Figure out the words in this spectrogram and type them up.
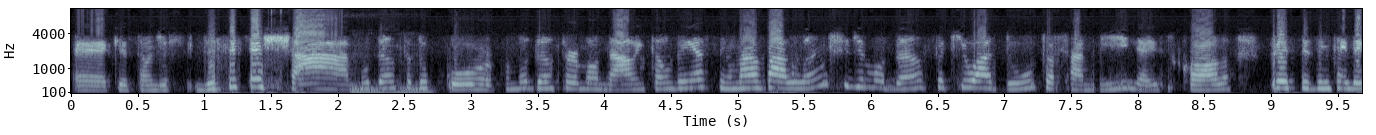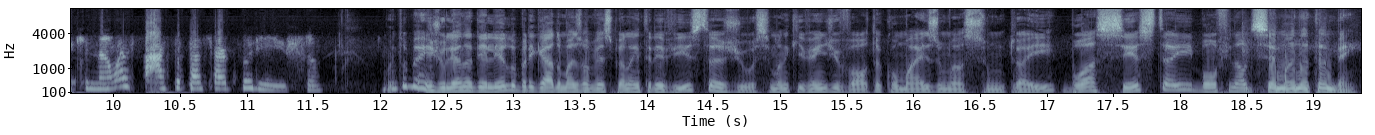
é, questão de, de se fechar, Uhum. mudança do corpo, mudança hormonal, então vem assim uma avalanche de mudança que o adulto, a família, a escola precisa entender que não é fácil passar por isso. Muito bem, Juliana Delelo, obrigado mais uma vez pela entrevista, Ju. Semana que vem de volta com mais um assunto aí. Boa sexta e bom final de semana também.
